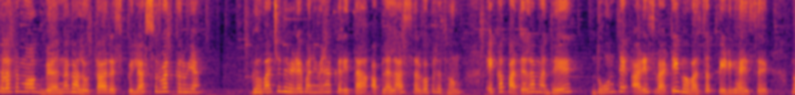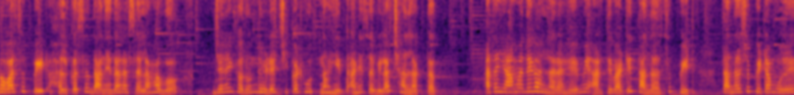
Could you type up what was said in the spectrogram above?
चला तर मग वेळ न घालवता रेसिपीला सुरुवात करूया. गव्हाचे धिरडे बनविण्याकरिता आपल्याला सर्वप्रथम एका पातेल्यामध्ये दोन ते अडीच वाटी गव्हाचं पीठ घ्यायचं आहे गव्हाचं पीठ हलकंसं दाणेदार असायला हवं जेणेकरून धिरडे चिकट होत नाहीत आणि चवीला छान लागतात. आता यामध्ये घालणार आहे मी अर्धी वाटी तांदळाचं पीठ. तांदळाच्या पिठामुळे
